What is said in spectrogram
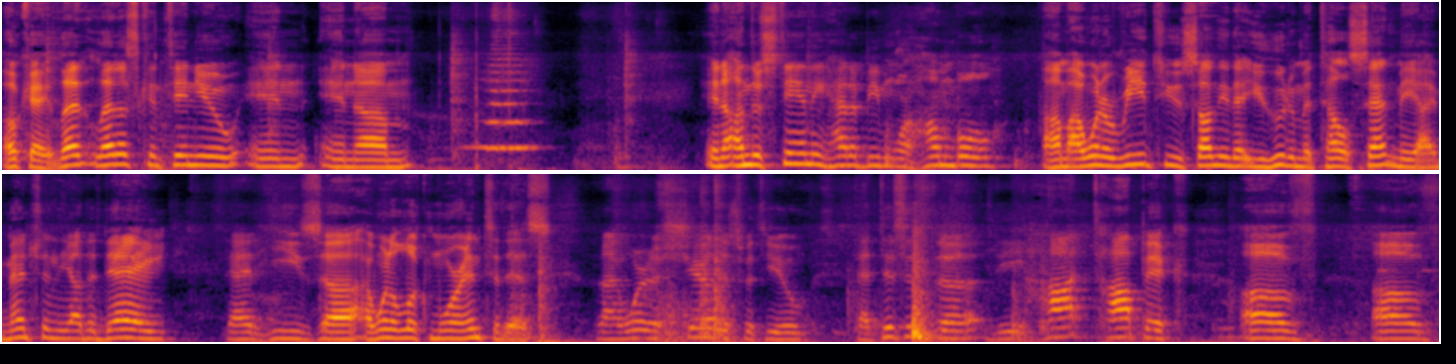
Okay, let, let us continue in in um, in understanding how to be more humble. Um, I want to read to you something that Yehuda Mattel sent me. I mentioned the other day that he's. Uh, I want to look more into this, but I wanted to share this with you. That this is the the hot topic of of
